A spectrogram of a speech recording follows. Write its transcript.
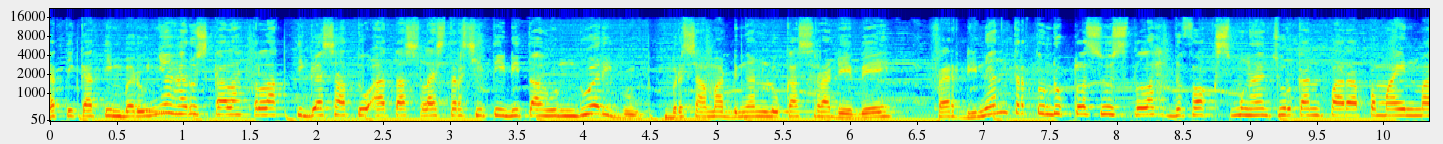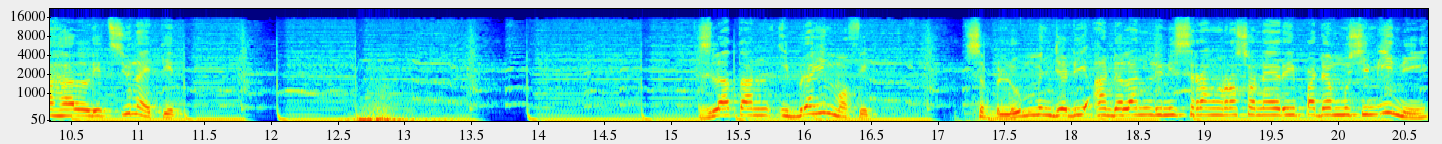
ketika tim barunya harus kalah telak 3-1 atas Leicester City di tahun 2000 bersama dengan Lucas Radebe Ferdinand tertunduk lesu setelah The Fox menghancurkan para pemain mahal Leeds United. Zlatan Ibrahimovic Sebelum menjadi andalan lini serang Rossoneri pada musim ini,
